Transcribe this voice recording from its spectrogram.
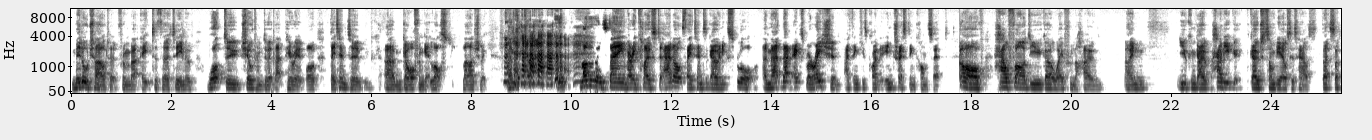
middle childhood from about eight to thirteen of what do children do at that period? Well, they tend to um, go off and get lost largely. And uh, rather than staying very close to adults, they tend to go and explore. And that, that exploration, I think, is quite an interesting concept of how far do you go away from the home? And you can go. How do you go to somebody else's house? That's a,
